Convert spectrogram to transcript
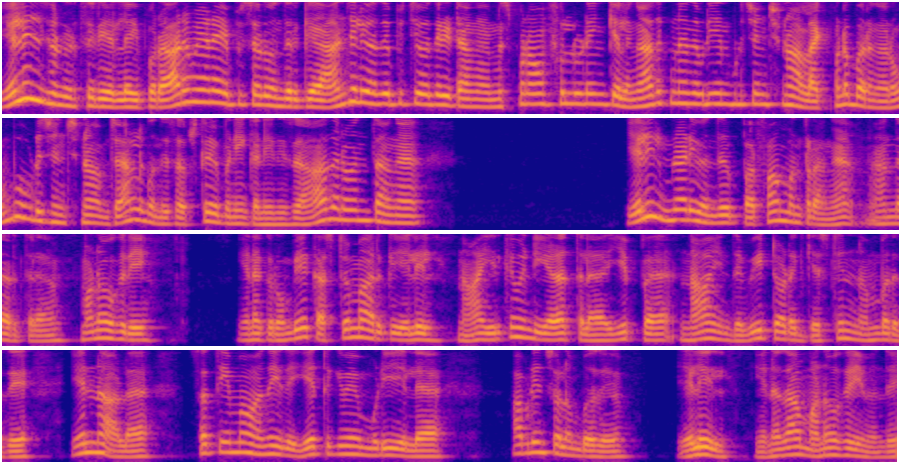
எழில் சொல்கிற சீரியலில் இப்போ ஒரு அருமையான எபிசோட் வந்திருக்கு. அஞ்சலி வந்து பிச்சு வந்துட்டாங்க மிஸ் பண்ணாமல் ஃபுல் கேளுங்க. அதுக்கு நான் இந்த வீடியோ பிடிச்சிருந்துச்சுன்னா லைக் பண்ண பாருங்கள் ரொம்ப பிடிச்சிருந்துச்சுன்னா சேனலுக்கு வந்து சப்ஸ்கிரைப் பண்ணி கண்டினியூஸ் ஆதரவு வந்துட்டாங்க எழில் முன்னாடி வந்து பர்ஃபார்ம் பண்ணுறாங்க அந்த இடத்துல. மனோகரி எனக்கு ரொம்ப கஷ்டமாக இருக்குது எழில். நான் இருக்க வேண்டிய இடத்துல இப்போ நான் இந்த வீட்டோட கெஸ்ட்டுன்னு நம்புறது. என்னால் சத்தியமாக வந்து இதை ஏற்றுக்கவே முடியல. அப்படின்னு சொல்லும்போது எழில் என்னதான் மனோகரி வந்து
